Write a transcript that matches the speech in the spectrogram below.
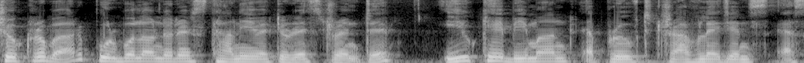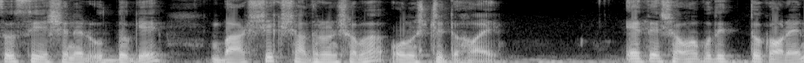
শুক্রবার পূর্ব লন্ডনের স্থানীয় একটি রেস্টুরেন্টে ইউকে বিমান অ্যাপ্রুভড ট্রাভেল এজেন্টস অ্যাসোসিয়েশনের উদ্যোগে বার্ষিক সাধারণ সভা অনুষ্ঠিত হয়। এতে সভাপতিত্ব করেন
